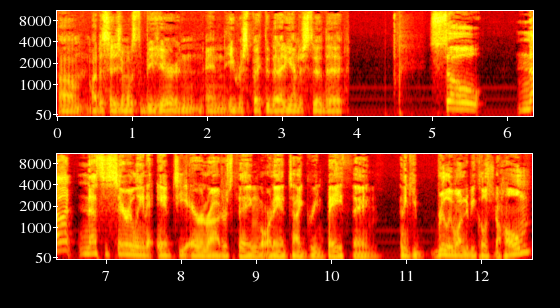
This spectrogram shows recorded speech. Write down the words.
um, my decision was to be here, and and he respected that. He understood that. So not necessarily an anti Aaron Rodgers thing or an anti Green Bay thing. I think he really wanted to be closer to home.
